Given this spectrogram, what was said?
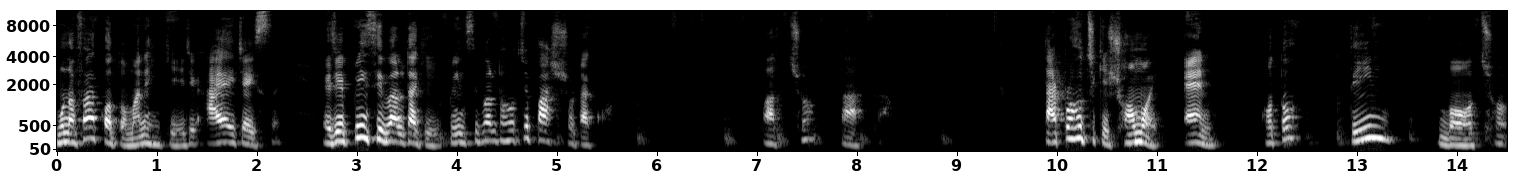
মুনাফা কত? মানে কি? এই যে আয় চাইছে এই যে প্রিন্সিপালটা কি? প্রিন্সিপালটা হচ্ছে পাঁচশো টাকা। পাঁচশো টাকা। তারপর হচ্ছে কি? সময়। এন কত? তিন বছর।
